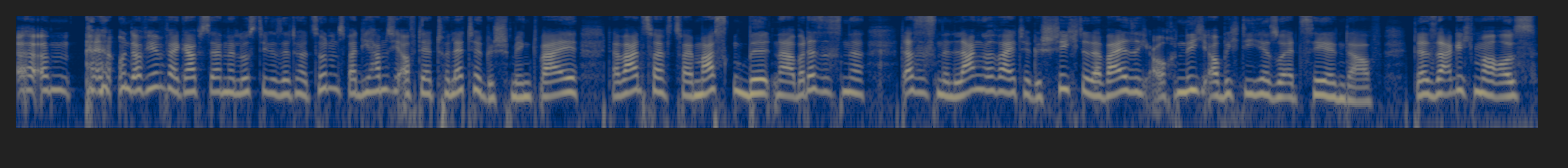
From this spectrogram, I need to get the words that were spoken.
Ähm, und auf jeden Fall gab es da eine lustige Situation. Und zwar, die haben sich auf der Toilette geschminkt, weil da waren zwar zwei Maskenbildner, aber das ist eine, das ist eine lange, weite Geschichte. Da weiß ich auch nicht, ob ich die hier so erzählen darf. Da sage ich mal aus.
